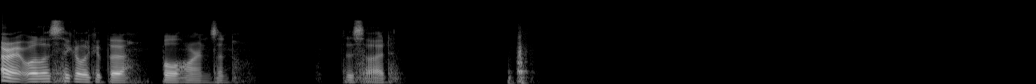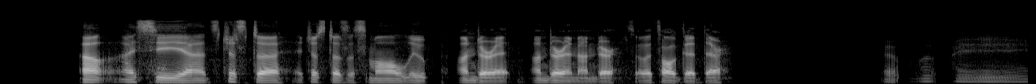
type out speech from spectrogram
All right, well, let's take a look at the bullhorns and decide. Oh, I see. Yeah, it's just uh, it just does a small loop under it, under and under. So it's all good there. Yep, let me...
